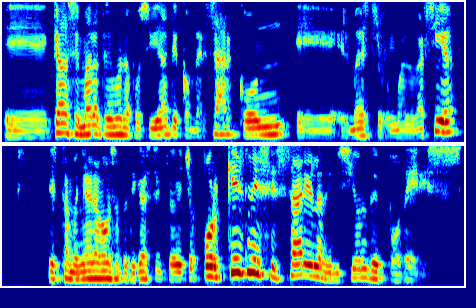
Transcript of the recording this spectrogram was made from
eh, cada semana tenemos la posibilidad de conversar con eh, el maestro Romualdo García. Esta mañana vamos a platicar estricto derecho. ¿Por qué es necesaria la división de poderes?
